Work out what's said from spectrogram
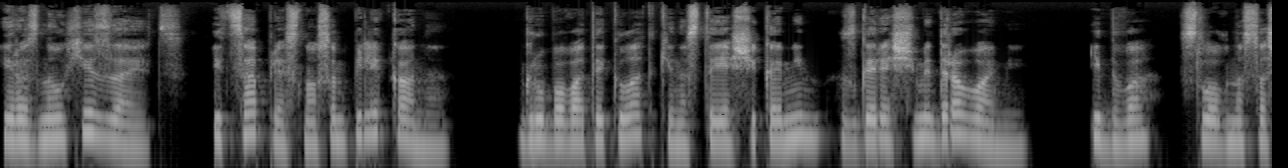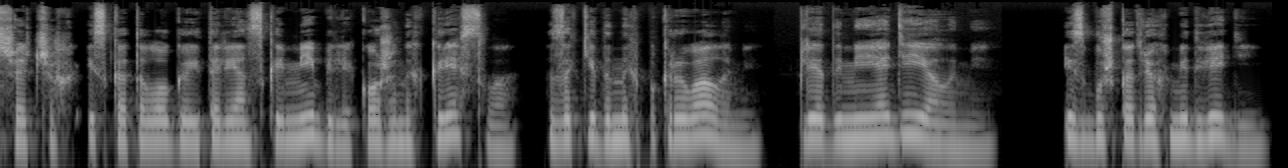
и разноухий заяц, и цапля с носом пеликана, грубоватой кладке настоящий камин с горящими дровами и два, словно сошедших из каталога итальянской мебели кожаных кресла, закиданных покрывалами, пледами и одеялами. Избушка трех медведей,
